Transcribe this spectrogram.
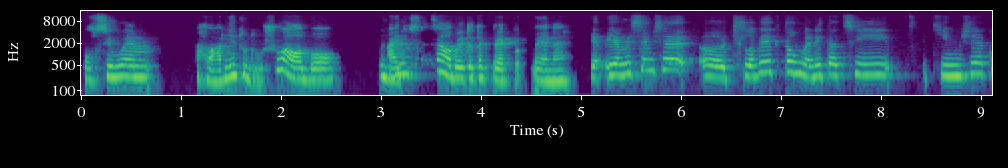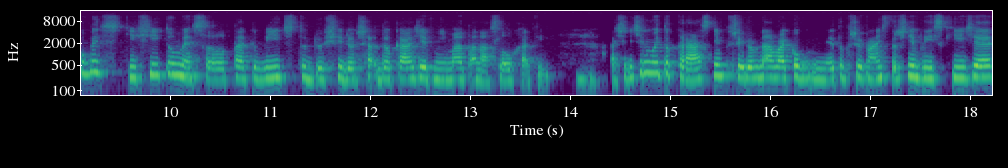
posilujem hlavně tu dušu, alebo mm-hmm. aj to srdce, alebo je to tak prepojené? Já, já myslím, že eh, člověk tou meditací tím, že jakoby stiší tu mysl, tak víc tu duši dokáže vnímat a naslouchat jí. A Šričin mu to krásně přirovnává, jako je to přirovnání strašně blízký, že,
